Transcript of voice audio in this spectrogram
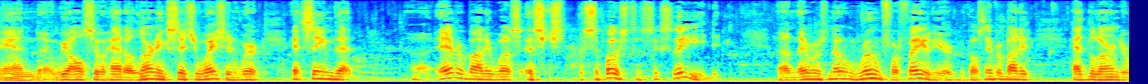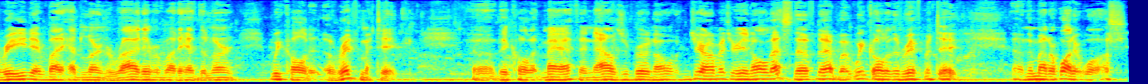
and we also had a learning situation where it seemed that everybody was supposed to succeed. Um, there was no room for failure because everybody had to learn to read, everybody had to learn to write, everybody had to learn. We called it arithmetic. Uh, they call it math and algebra and all geometry and all that stuff now, but we call it arithmetic, uh, no matter what it was.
